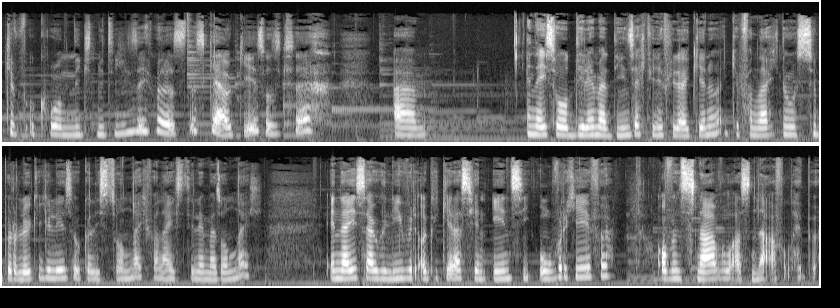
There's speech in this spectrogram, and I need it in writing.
Ik heb ook gewoon niks nuttig gezegd, maar dat is, dat is oké, zoals ik zei. Um, en dat is zo Dilemma Dinsdag, ik weet niet of jullie dat kennen. Ik heb vandaag nog een super leuke gelezen, ook al is het zondag. Vandaag is Dilemma Zondag. En dat is, zou je liever elke keer als je een eend overgeven of een snavel als navel hebben?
